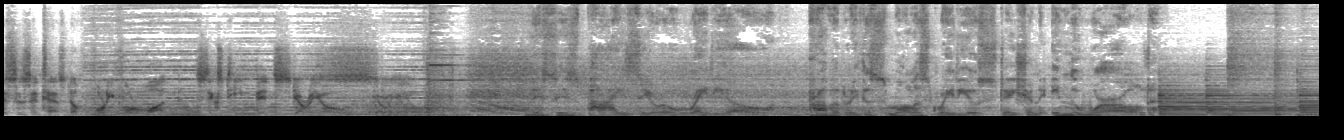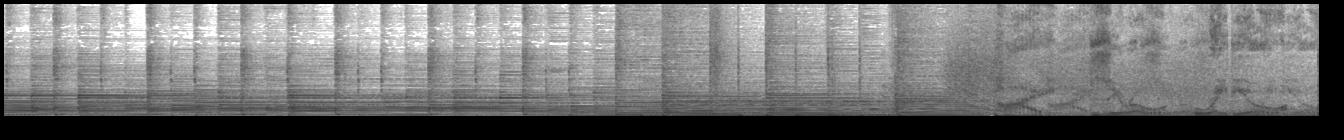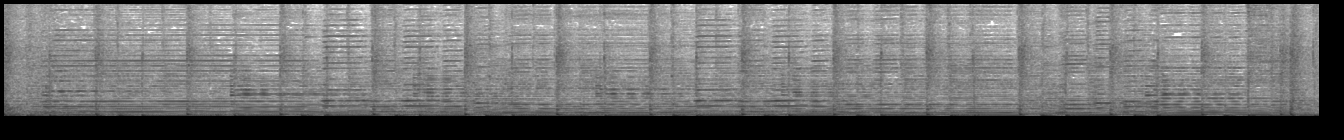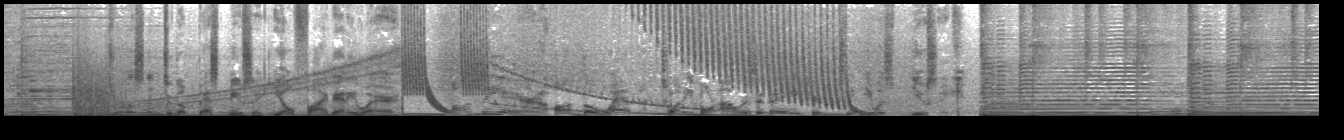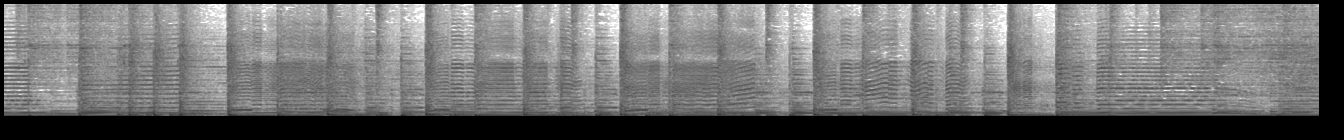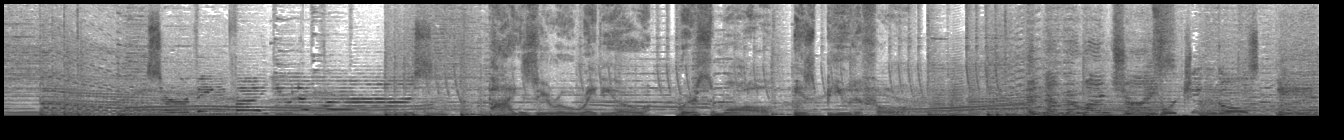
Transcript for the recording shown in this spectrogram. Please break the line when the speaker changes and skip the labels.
This is a test of 44.1 16-bit stereo.
This is Pi Zero Radio, probably the smallest radio station in the world. Pi Zero Radio.
Listening to the best music you'll find anywhere. On the air, on the web, 24 hours a day, continuous music.
Serving the
Zero Radio, where small is beautiful.
The number one choice for jingles is Jam.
